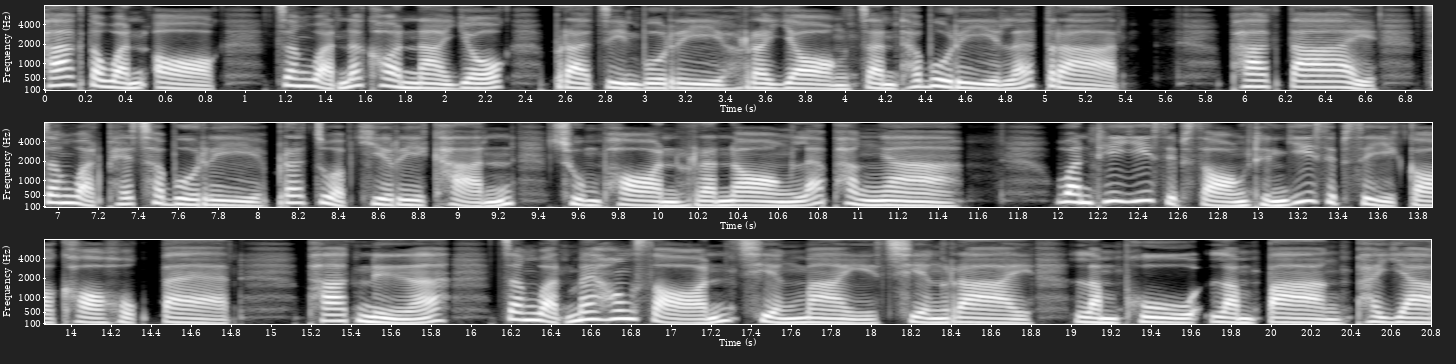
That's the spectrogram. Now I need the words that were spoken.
ภาคตะวันออก จังหวัดนครนายก ปราจีนบุรี ระยอง จันทบุรีและตราด ภาคใต้ จังหวัดเพชรบุรี ประจวบคีรีขันธ์ชุมพร ระนองและพังงาวันที่ 22-24 กค 68 ภาคเหนือ จังหวัดแม่ฮ่องสอน เชียงใหม่ เชียงราย ลำพู ลำปาง พะเยา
